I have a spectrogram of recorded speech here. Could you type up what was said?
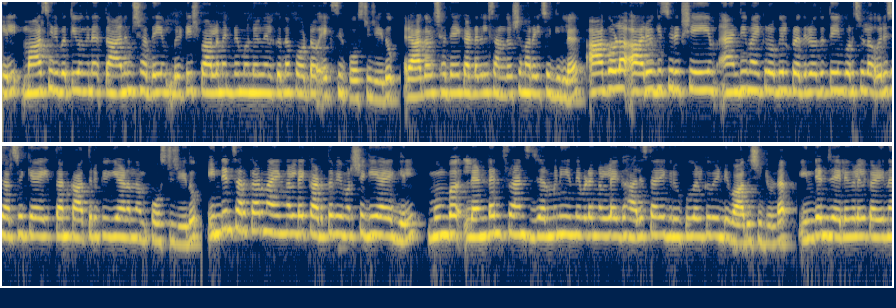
ഗിൽ മാർച്ച് ഇരുപത്തിയൊന്നിന് താനും ഛദ്ദയും ബ്രിട്ടീഷ് പാർലമെന്റിന് മുന്നിൽ നിൽക്കുന്ന ഫോട്ടോ എക്സിൽ പോസ്റ്റ് ചെയ്തു. രാഘവ് ഛദ്ദയെ കണ്ടതിൽ സന്തോഷം അറിയിച്ച ഗില്ല് ആഗോള ആരോഗ്യ സുരക്ഷയെയും ആന്റി മൈക്രോബിയൽ പ്രതിരോധത്തെയും കുറിച്ചുള്ള ഒരു ചർച്ചയ്ക്കായി താൻ കാത്തിരിക്കുകയാണെന്നും പോസ്റ്റ് ചെയ്തു. ഇന്ത്യൻ സർക്കാർ നയങ്ങളുടെ കടുത്ത വിമർശകയായ ഗിൽ മുമ്പ് ലണ്ടൻ ഫ്രാൻസ് ജർമ്മനി എന്നിവിടങ്ങളിലെ ഖാലിസ്ഥാനി ഗ്രൂപ്പുകൾക്ക് വേണ്ടി വാദിച്ചിട്ടുണ്ട്. ഇന്ത്യൻ ജയിലുകളിൽ കഴിയുന്ന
